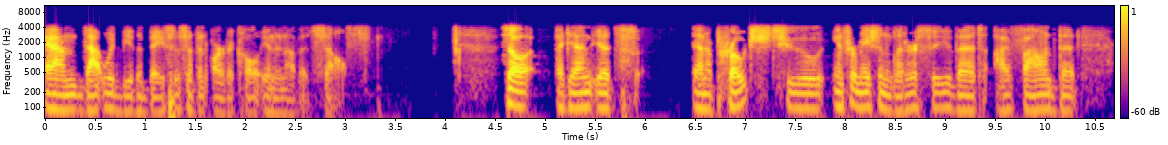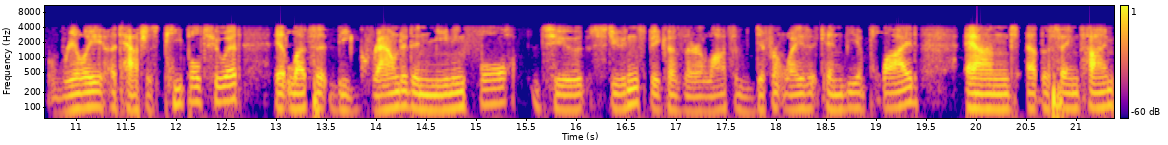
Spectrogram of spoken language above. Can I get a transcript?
and that would be the basis of an article in and of itself. So again, it's an approach to information literacy that I've found that really attaches people to it. It lets it be grounded and meaningful to students because there are lots of different ways it can be applied. And at the same time,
